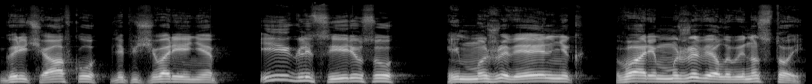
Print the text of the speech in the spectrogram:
горячавку для пищеварения, и глицириусу, и можжевельник – Варим можжевеловый настой.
